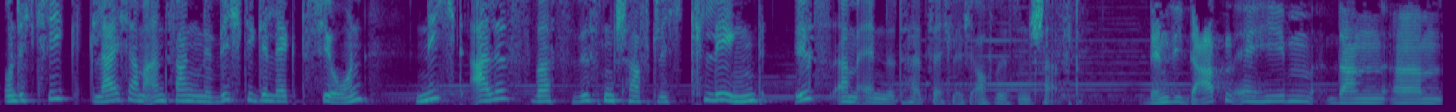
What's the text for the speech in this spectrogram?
Und ich krieg gleich am Anfang eine wichtige Lektion. Nicht alles, was wissenschaftlich klingt, ist am Ende tatsächlich auch Wissenschaft. Wenn Sie Daten erheben, dann ähm,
